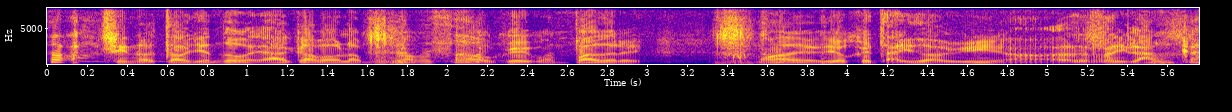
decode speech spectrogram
si nos está oyendo, ¿ya ha acabado la mudanza o qué, compadre? Madre de Dios, que te ha ido a vivir a Sri Lanka.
